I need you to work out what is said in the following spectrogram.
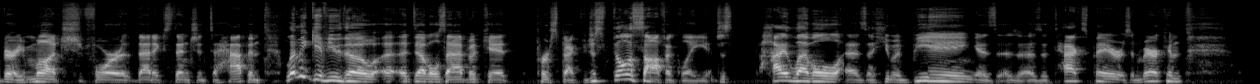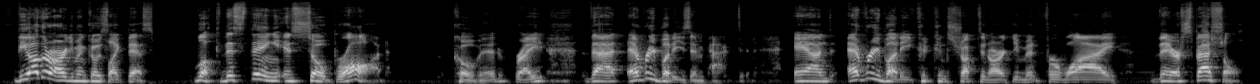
very much for that extension to happen. Let me give you, though, a, a devil's advocate perspective, just philosophically, just high level as a human being, as, as, as a taxpayer, as an American. The other argument goes like this look, this thing is so broad, COVID, right, that everybody's impacted. And everybody could construct an argument for why they're special,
